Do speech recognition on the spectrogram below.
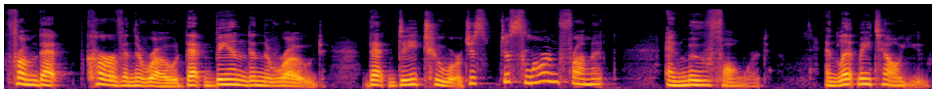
from that curve in the road, that bend in the road, that detour. Just, just learn from it and move forward. And let me tell you,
